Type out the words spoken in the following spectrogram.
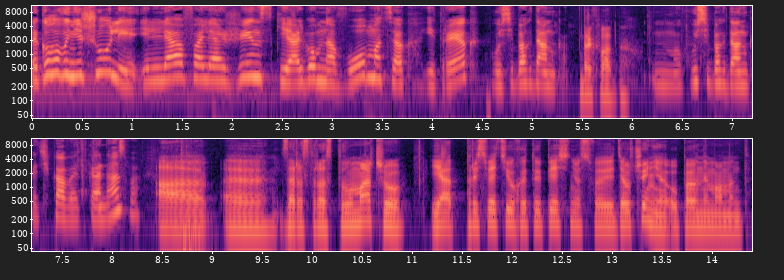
Такого вы не чулі Ілля фаляжынскі альбом на вомацак і трек гусі богданка дакладна гусі богданка цікавая такая назва. А э, зараз раз тлумачу я прысвяціў гэтую песню сваёй дзяўчыне ў пэўны момант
